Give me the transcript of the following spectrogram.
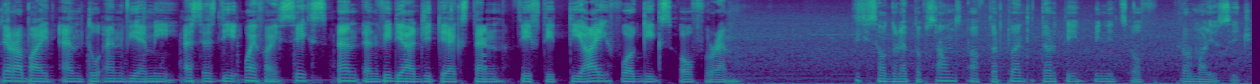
TB M2 NVMe SSD, Wi-Fi 6 and Nvidia GTX 1050 Ti 4 gigs of RAM. This is how the laptop sounds after 20-30 minutes of normal usage.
